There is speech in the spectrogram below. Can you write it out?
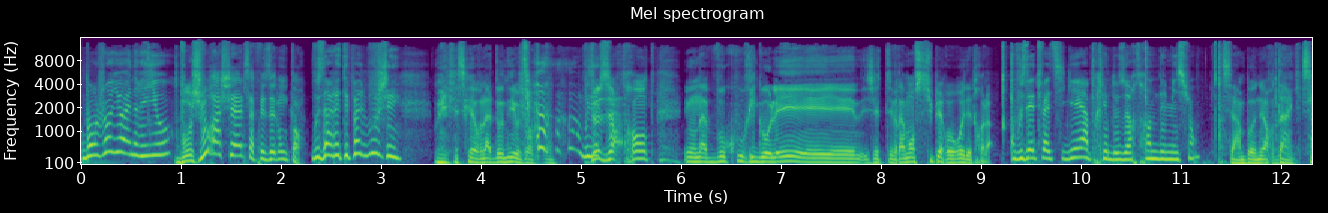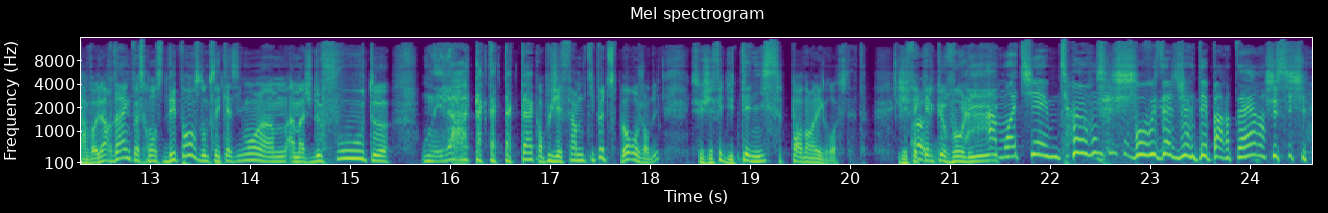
Bonjour Johan Rio. Bonjour Rachel, ça faisait longtemps. Vous arrêtez pas de bouger. Oui, parce qu'on a donné aujourd'hui. Vous êtes- 2h30 et on a beaucoup rigolé et j'étais vraiment super heureux d'être là. Vous êtes fatigué après 2h30 d'émission? C'est un bonheur dingue. C'est un bonheur dingue parce qu'on se dépense, donc c'est quasiment un, un match de foot. euh, On est là, tac, tac, tac, tac. En plus, j'ai fait un petit peu de sport aujourd'hui parce que j'ai fait du tennis pendant les grosses têtes. J'ai fait Oh, quelques volets. À moitié. vous vous êtes jeté par terre. Je suis- j'étais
